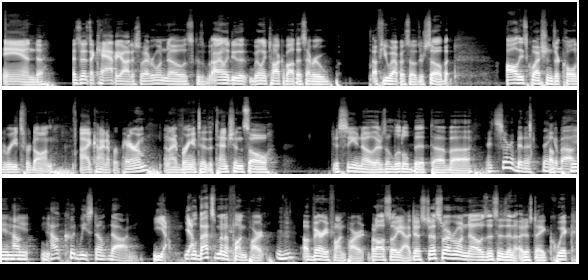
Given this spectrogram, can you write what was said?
And uh, as just a caveat, just so everyone knows, because I only do we only talk about this every a few episodes or so, but all these questions are cold reads for Don. I kind of prepare them and I bring it to his attention. So just so you know, there's a little bit of uh, It's sort of been a thing about how how could we stump Don? yeah, Yeah. Well, that's been a fun part, a very fun part. But also, yeah, just just so everyone knows, this isn't a, just a quick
